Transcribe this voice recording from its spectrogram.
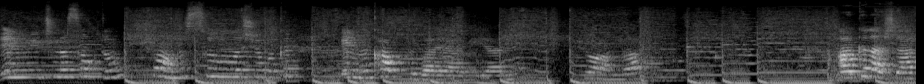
elimi içine soktum. Şu anda sıvılaşıyor. Bakın elimi kaptı bayağı bir yani. Şu anda. Arkadaşlar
